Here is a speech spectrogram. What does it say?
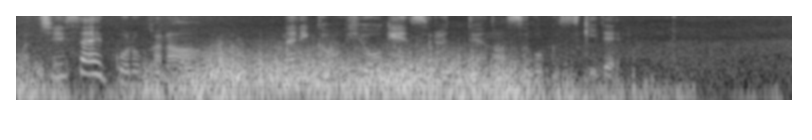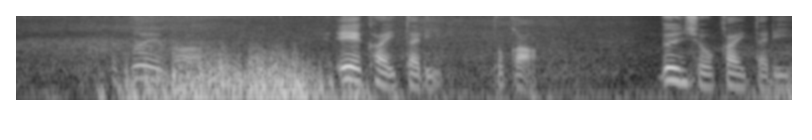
まあ、小さい頃から何かを表現するっていうのはすごく好きで例えば絵描いたりとか文章を書いたり、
